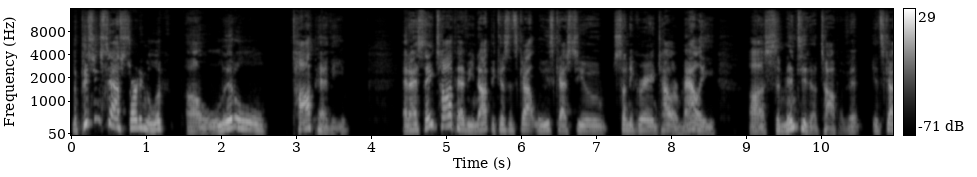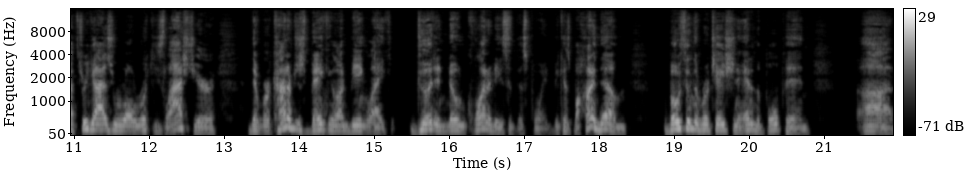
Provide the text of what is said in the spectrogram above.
the pitching staff starting to look a little top heavy. And I say top heavy not because it's got Luis Castillo, Sonny Gray, and Tyler Mahle uh, cemented atop of it. It's got three guys who were all rookies last year that were kind of just banking on being like good and known quantities at this point because behind them, both in the rotation and in the bullpen, uh,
